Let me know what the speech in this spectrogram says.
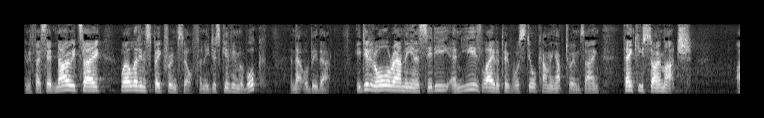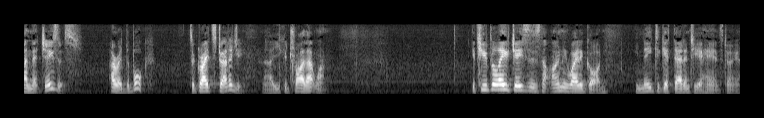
And if they said no, he'd say, well, let him speak for himself. And he'd just give him a book, and that would be that. He did it all around the inner city, and years later, people were still coming up to him saying, Thank you so much. I met Jesus. I read the book. It's a great strategy. Uh, you could try that one. If you believe Jesus is the only way to God, you need to get that into your hands, don't you?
